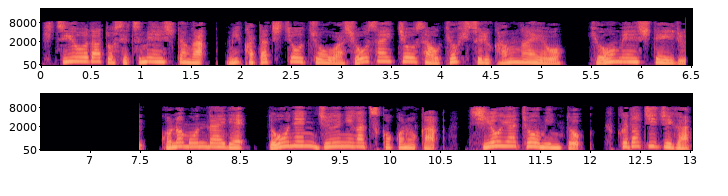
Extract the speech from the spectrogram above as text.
必要だと説明したが、三形町長は詳細調査を拒否する考えを表明している。この問題で、同年12月9日、塩谷町民と福田知事が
